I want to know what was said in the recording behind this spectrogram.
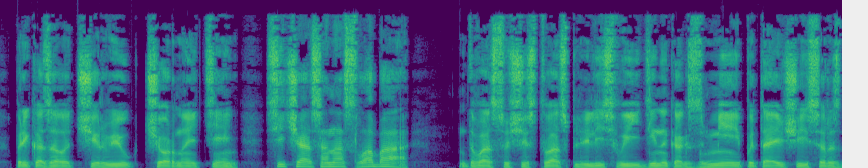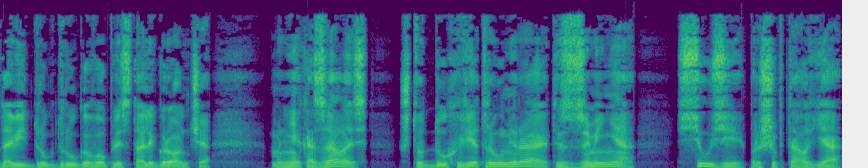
— приказала червю черная тень. «Сейчас она слаба!» Два существа сплелись воедино, как змеи, пытающиеся раздавить друг друга, вопли стали громче. Мне казалось, что дух ветра умирает из-за меня — «Сюзи!» — прошептал я.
